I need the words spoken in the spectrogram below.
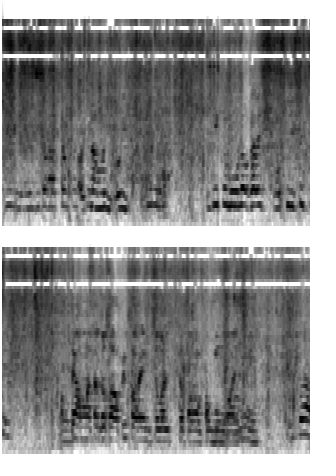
Hindi ka karas ng kaso. Ay na, uy, uy. Hindi tumulong ka rin. Kasi ang mataga-copy pa rin tumalit sa pang pagmumukha niyo eh. Diba?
